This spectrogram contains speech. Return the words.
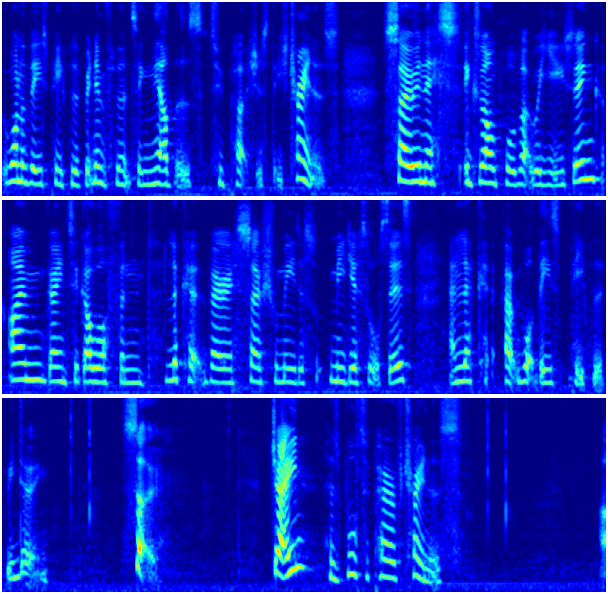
one of these people have been influencing the others to purchase these trainers. So in this example that we're using, I'm going to go off and look at various social media, media sources and look at what these people have been doing. So, Jane has bought a pair of trainers. Uh,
